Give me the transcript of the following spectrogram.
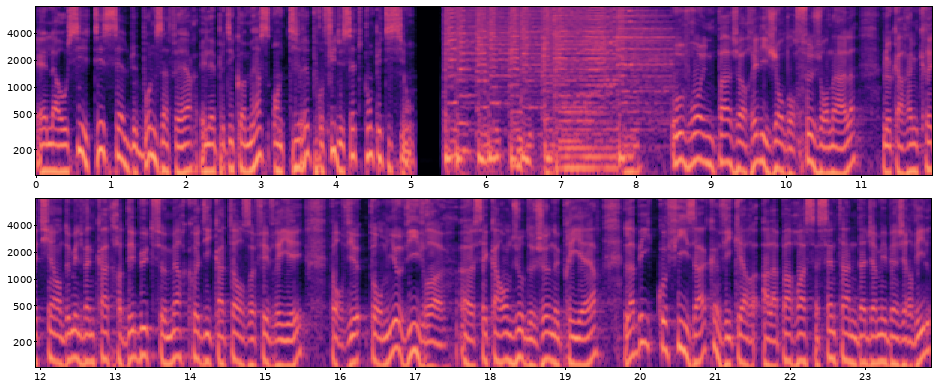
elle a aussi été celle de bonnes affaires et les petits commerces ont tiré profit de cette compétition. Ouvrons une page religion dans ce journal. Le carême chrétien 2024 débute ce mercredi 14 février. Pour, mieux vivre euh, ces 40 jours de jeûne et prière, l'abbé Kofi Isaac, vicaire à la paroisse Sainte-Anne d'Adjamé-Bengerville,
